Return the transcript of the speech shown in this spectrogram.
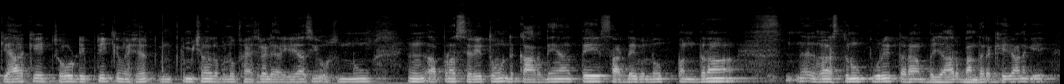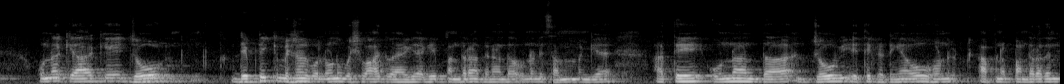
ਕਿਹਾ ਕਿ ਜੋ ਡਿਪਟੀ ਕਮਿਸ਼ਨ, ਕਮਿਸ਼ਨਰ ਵੱਲੋਂ ਫੈਸਲਾ ਲਿਆ ਗਿਆ ਸੀ ਉਸ ਨੂੰ ਆਪਣਾ ਸਿਰੇ ਤੋਂ ਨਕਾਰਦੇ ਹਾਂ ਤੇ ਸਾਡੇ ਵੱਲੋਂ 15 ਅਗਸਤ ਨੂੰ ਪੂਰੀ ਤਰ੍ਹਾਂ ਬਾਜ਼ਾਰ ਬੰਦ ਰੱਖੇ ਜਾਣਗੇ। ਉਹਨਾਂ ਕਿਹਾ ਕਿ ਜੋ ਡਿਪਟੀ ਕਮਿਸ਼ਨਰ ਵੱਲੋਂ ਨੂੰ ਵਿਸ਼ਵਾਸ ਦਿਵਾਇਆ ਗਿਆ ਕਿ 15 ਦਿਨਾਂ ਦਾ ਉਹਨਾਂ ਨੇ ਸਮਾਂ ਮੰਗਿਆ ਅਤੇ ਉਹਨਾਂ ਦਾ ਜੋ ਵੀ ਇੱਥੇ ਗੱਡੀਆਂ ਉਹ ਹੁਣ ਆਪਣਾ 15 ਦਿਨ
